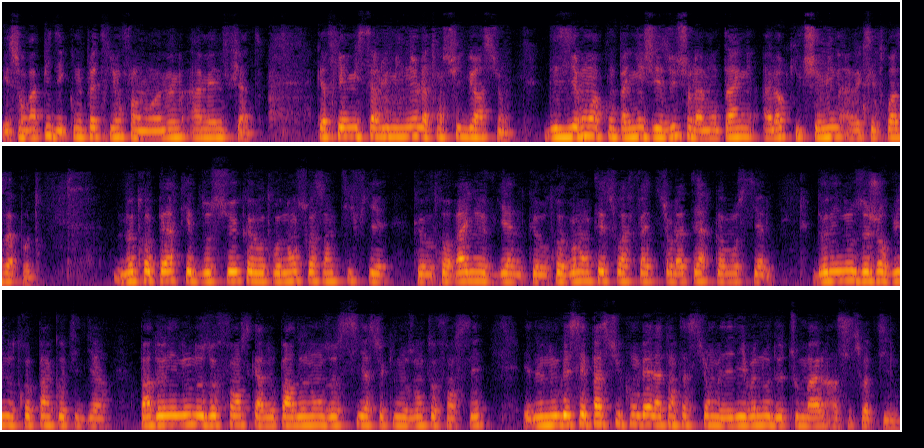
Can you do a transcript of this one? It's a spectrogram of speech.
et son rapide et complet triomphe en moi-même. Amen. Fiat. Quatrième mystère lumineux, la transfiguration. Désirons accompagner Jésus sur la montagne alors qu'il chemine avec ses trois apôtres. Notre Père qui êtes aux cieux, que votre nom soit sanctifié, que votre règne vienne, que votre volonté soit faite sur la terre comme au ciel. Donnez-nous aujourd'hui notre pain quotidien. Pardonnez-nous nos offenses, car nous pardonnons aussi à ceux qui nous ont offensés. Et ne nous laissez pas succomber à la tentation, mais délivrez-nous de tout mal, ainsi soit-il.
